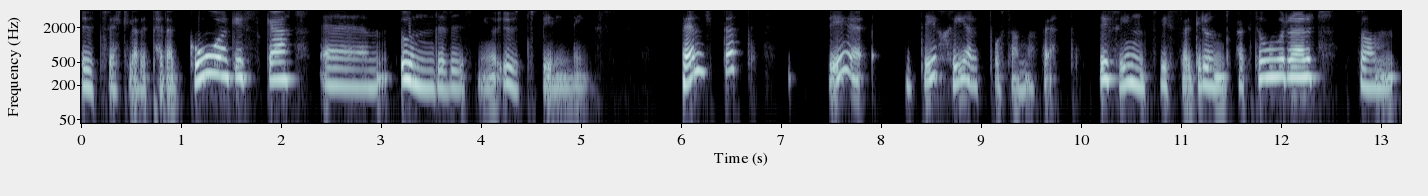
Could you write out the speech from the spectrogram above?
utveckla det pedagogiska, eh, undervisning och utbildningsfältet? Det, det sker på samma sätt det finns vissa grundfaktorer som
